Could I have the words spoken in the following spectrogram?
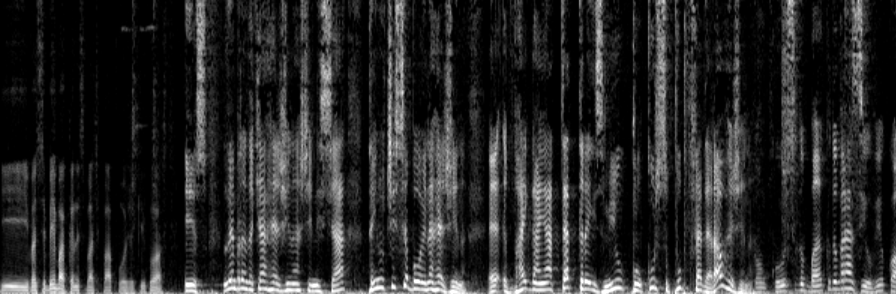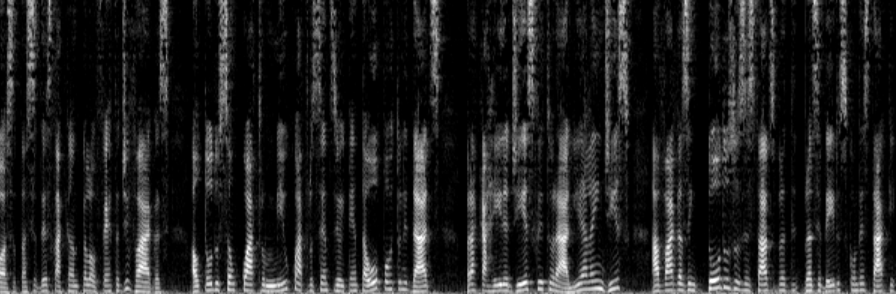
E vai ser bem bacana esse bate-papo hoje aqui, Costa. Isso. Lembrando aqui, a Regina, antes de iniciar, tem notícia boa aí, né, Regina? É, vai ganhar até 3 mil concurso público federal, Regina? Concurso do Banco do Brasil, viu, Costa? Está se destacando pela oferta de vagas. Ao todo, são 4.480 oportunidades para a carreira de escriturário. E, além disso, há vagas em todos os estados bra- brasileiros, com destaque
